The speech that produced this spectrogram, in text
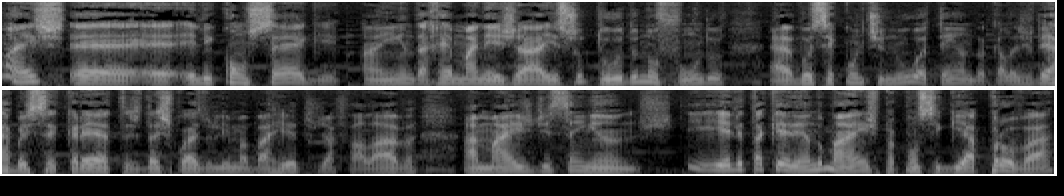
mas é, é, ele consegue ainda remanejar isso tudo. No fundo, é, você continua tendo aquelas verbas secretas das quais o Lima Barreto já falava há mais de 100 anos. E ele está querendo mais para conseguir aprovar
